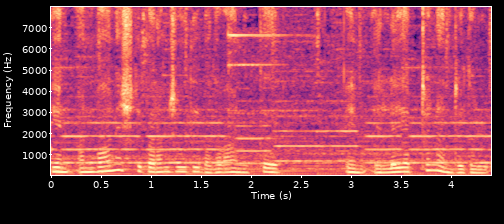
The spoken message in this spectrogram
என் அன்பான ஸ்ரீ பரம்ஜோதி பகவானுக்கு என் எல்லையற்ற நன்றிகள்.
